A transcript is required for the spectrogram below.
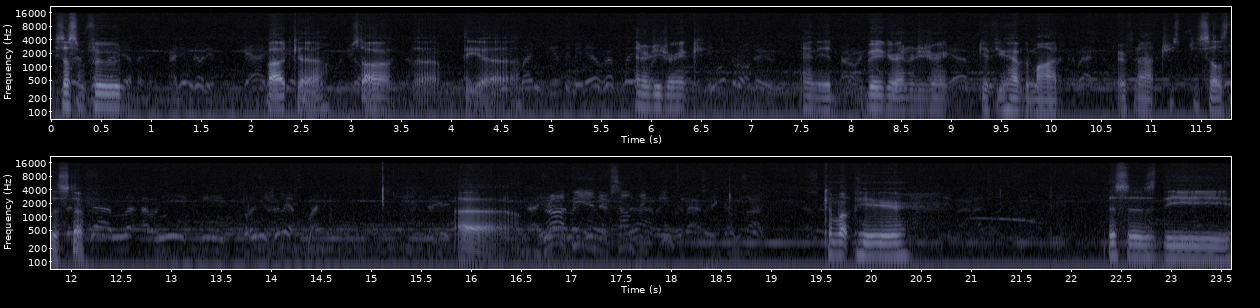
He sells some food, vodka, stock, uh, the uh, energy drink, and the bigger energy drink if you have the mod. If not, just he sells this stuff. Uh, come up here. This is the.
